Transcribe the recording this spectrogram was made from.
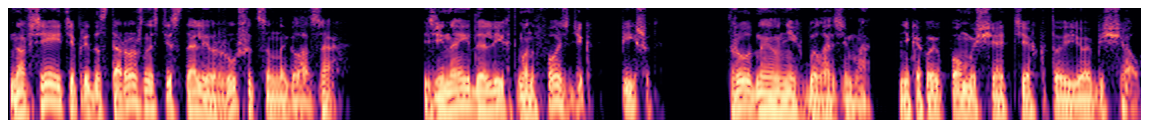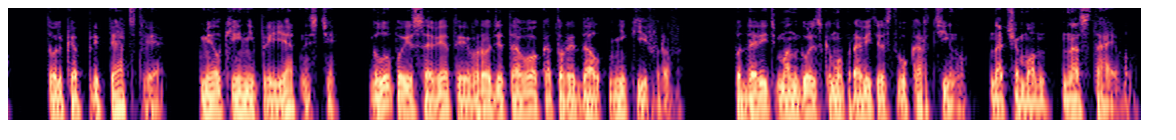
Но все эти предосторожности стали рушиться на глазах. Зинаида Лихтман-Фоздик пишет. Трудная у них была зима. никакой помощи от тех, кто ее обещал. Только препятствия, мелкие неприятности, глупые советы вроде того, который дал Никифоров. Подарить монгольскому правительству картину, на чем он настаивал.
